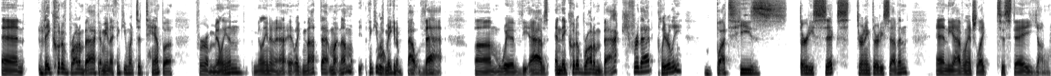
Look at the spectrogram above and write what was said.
And they could have brought him back. I mean, I think he went to Tampa for a million, a million and a half, like not that much. Not, I think he was making about that um, with the Avs, and they could have brought him back for that clearly, but he's 36, turning 37, and the Avalanche like to stay young.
